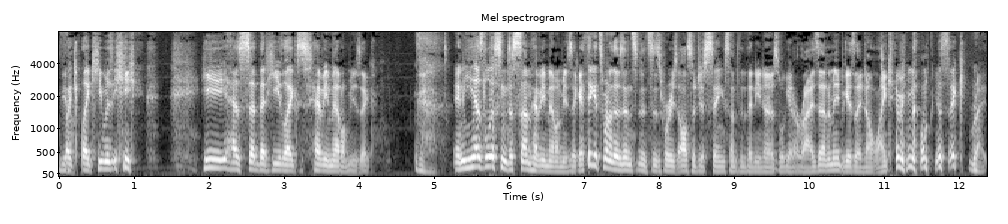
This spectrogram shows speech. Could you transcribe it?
Like like he was he he has said that he likes heavy metal music. And he has listened to some heavy metal music. I think it's one of those instances where he's also just saying something that he knows will get a rise out of me because I don't like heavy metal music. Right.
